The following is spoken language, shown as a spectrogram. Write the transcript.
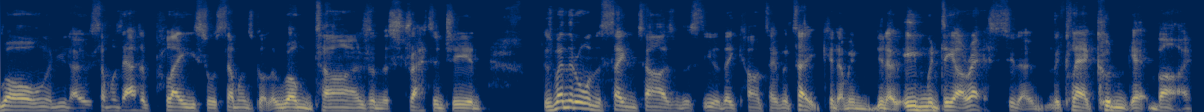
wrong and you know someone's out of place or someone's got the wrong tires and the strategy and because when they're all the same tires with you know, they can't overtake. Know, I mean, you know, even with DRS, you know, Leclerc couldn't get by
